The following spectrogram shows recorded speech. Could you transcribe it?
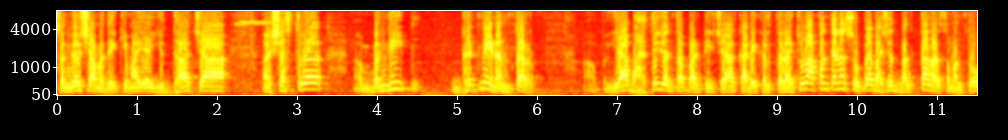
संघर्षामध्ये किंवा या युद्धाच्या शस्त्रबंदी शस्त्र बंदी घटनेनंतर या भारतीय जनता पार्टीच्या कार्यकर्त्यांना किंवा आपण त्यांना सोप्या भाषेत बघताना असं म्हणतो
